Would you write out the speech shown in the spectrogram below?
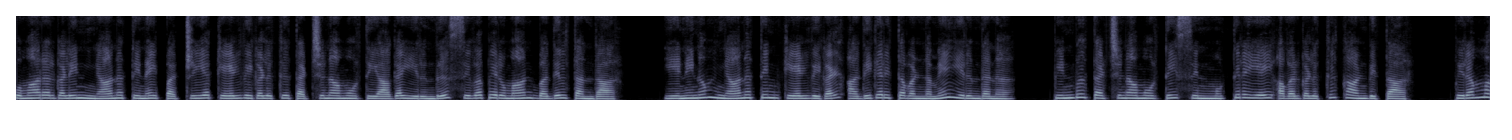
குமாரர்களின் ஞானத்தினை பற்றிய கேள்விகளுக்கு தட்சிணாமூர்த்தியாக இருந்து சிவபெருமான் பதில் தந்தார். எனினும் ஞானத்தின் கேள்விகள் அதிகரித்த வண்ணமே இருந்தன. பின்பு தட்சிணாமூர்த்தி சின் முத்திரையை அவர்களுக்கு காண்பித்தார். பிரம்ம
